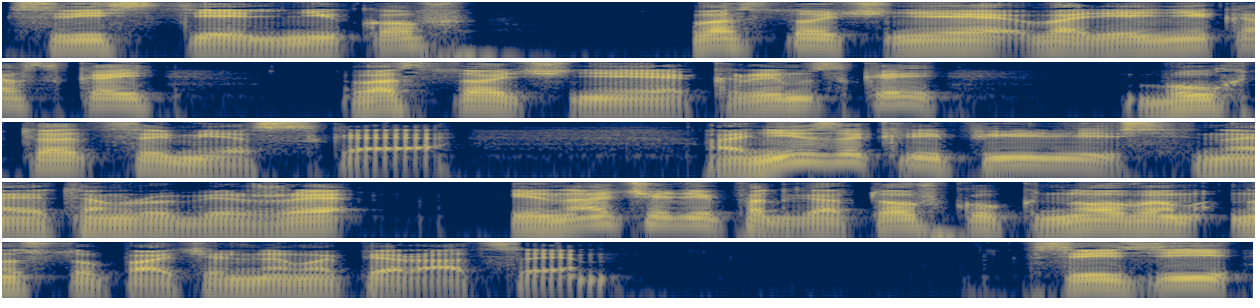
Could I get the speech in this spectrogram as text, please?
Свистельников, восточнее Варениковской, восточнее Крымской, бухта Цемесская. Они закрепились на этом рубеже и начали подготовку к новым наступательным операциям. В связи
